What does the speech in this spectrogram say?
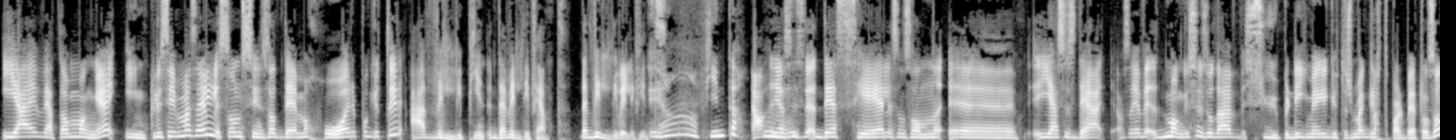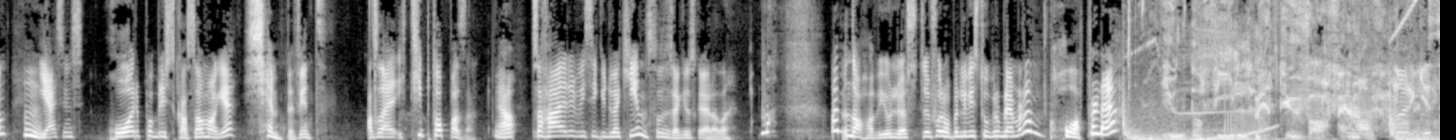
jeg vet om mange, inklusive meg selv, som syns at det med hår på gutter er veldig, pin det er veldig fint. Det er veldig, veldig fint. Ja, fint, ja. Ja, jeg Mhm. synes det, det ser liksom sånn eh, Jeg synes det er altså jeg vet, Mange syns jo det er superdigg med gutter som er glattbarberte og sånn. Mm. Jeg syns hår på brystkassa og mage kjempefint. Altså Tipp topp, altså. ja. Så her, hvis ikke du er keen, så syns jeg ikke du skal gjøre det. Nei, men Da har vi jo løst forhåpentligvis to problemer, da. Håper det. Juntafil med Tuva Fellmann. Norges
